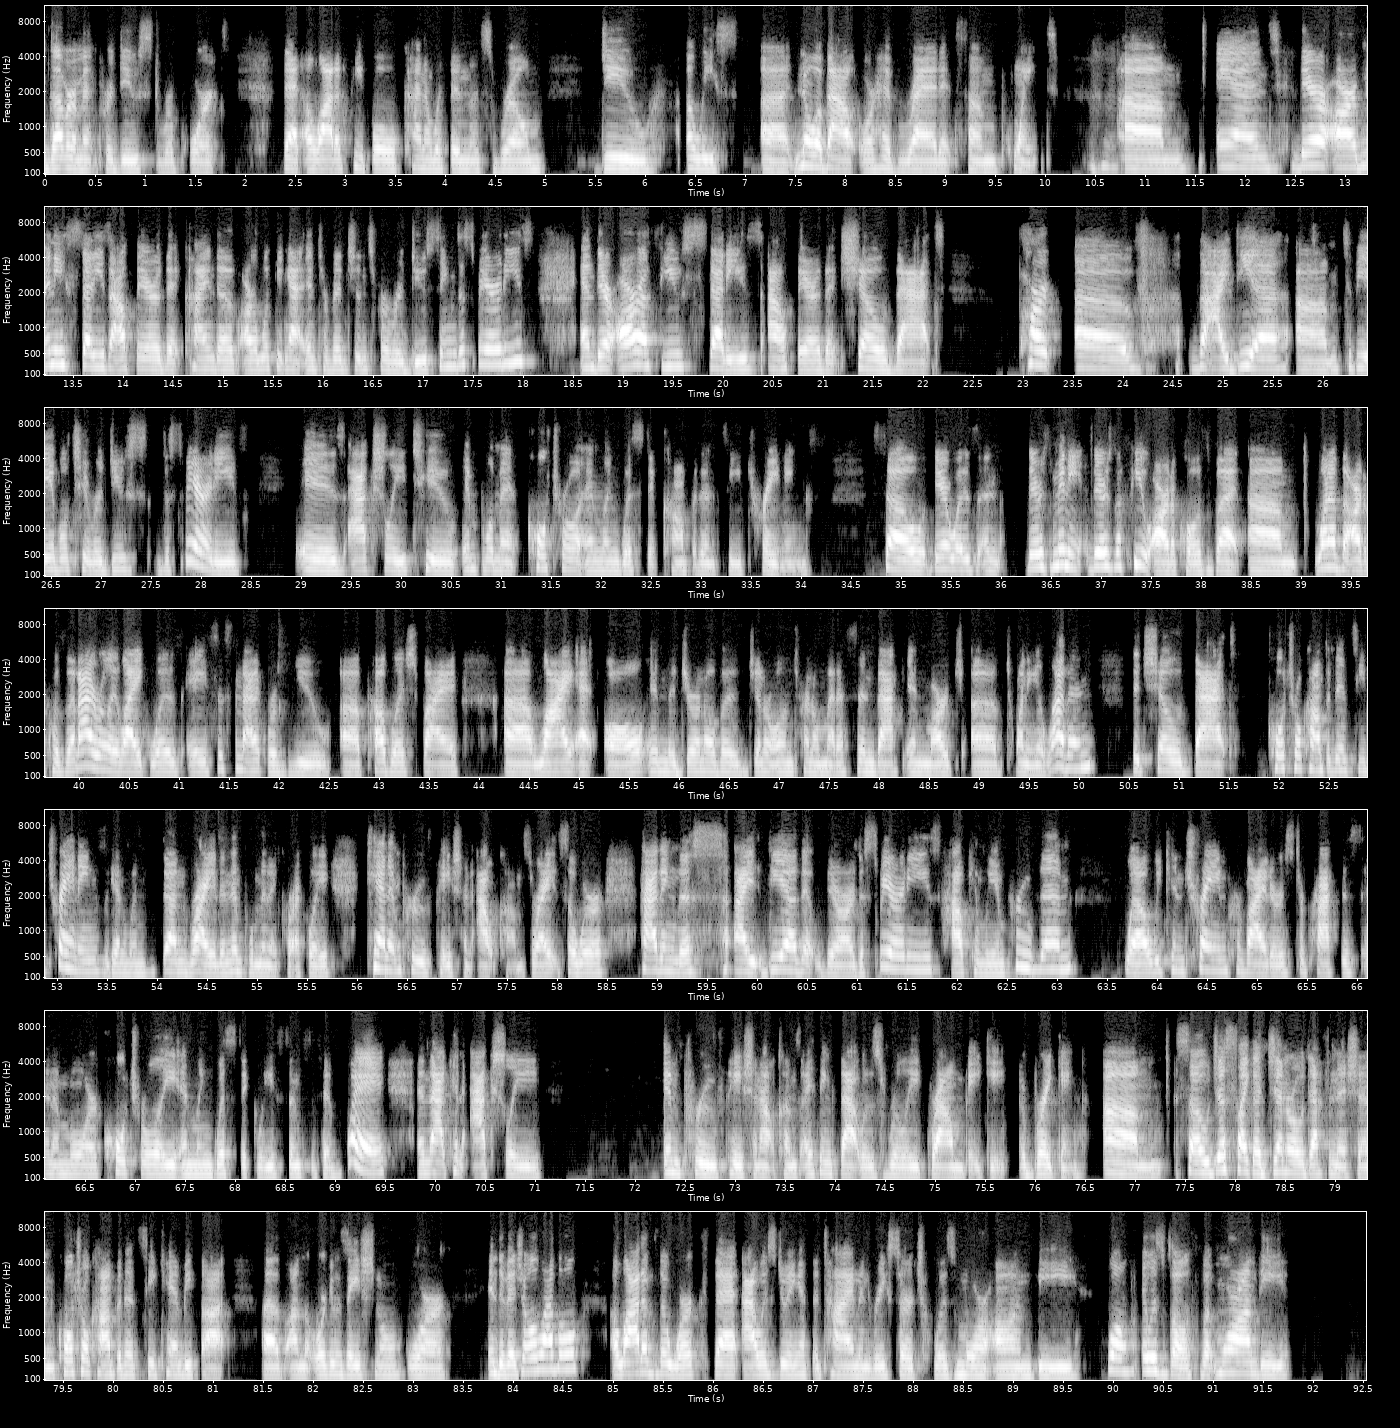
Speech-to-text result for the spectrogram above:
government produced report that a lot of people kind of within this realm do at least uh, know about or have read at some point. Mm-hmm. Um, and there are many studies out there that kind of are looking at interventions for reducing disparities. And there are a few studies out there that show that part of the idea um, to be able to reduce disparities is actually to implement cultural and linguistic competency trainings. So there was an there's many there's a few articles but um, one of the articles that i really like was a systematic review uh, published by uh, Lie et al. in the Journal of General Internal Medicine back in March of 2011 that showed that cultural competency trainings, again, when done right and implemented correctly, can improve patient outcomes, right? So we're having this idea that there are disparities, how can we improve them? Well, we can train providers to practice in a more culturally and linguistically sensitive way, and that can actually improve patient outcomes. I think that was really groundbreaking. Breaking. Um, so, just like a general definition, cultural competency can be thought of on the organizational or individual level. A lot of the work that I was doing at the time in research was more on the well, it was both, but more on the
